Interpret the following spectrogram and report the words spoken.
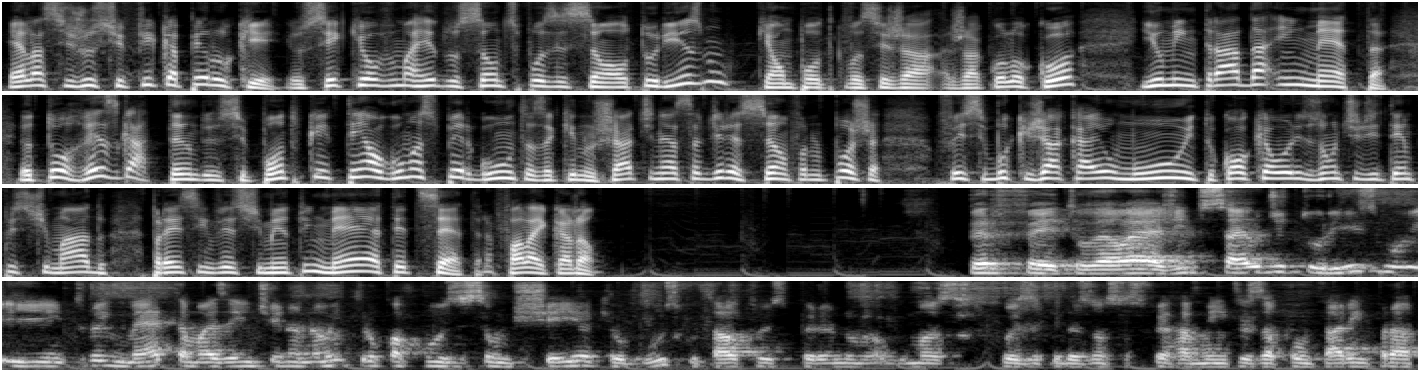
ela se justifica pelo quê? Eu sei que houve uma redução de exposição ao turismo, que é um ponto que você já, já colocou, e uma entrada em meta. Eu estou resgatando esse ponto porque tem algumas perguntas aqui no chat nessa direção, falando, poxa, o Facebook já caiu muito, qual que é o horizonte de tempo estimado para esse investimento em meta, etc. Fala aí, Carlão. Perfeito, Léo. É, a gente saiu de turismo e entrou em meta, mas a gente ainda não entrou com a posição cheia que eu busco, tá? Estou esperando algumas coisas aqui das nossas ferramentas apontarem para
